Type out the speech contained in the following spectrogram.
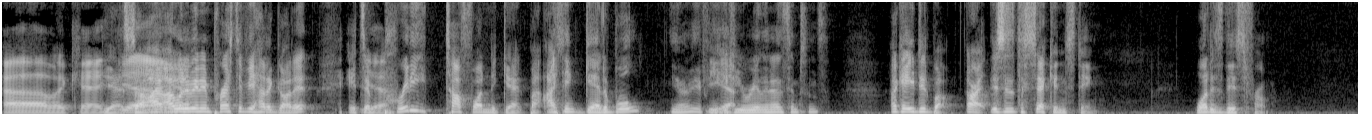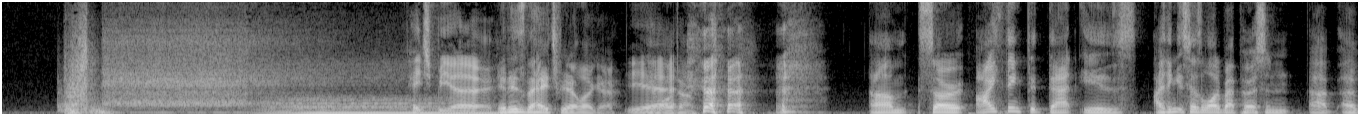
Oh, okay. Yeah, so I, I would have been impressed if you had got it. It's a Yeah. pretty tough one to get, but I think gettable. You know, if you Yeah. if you really know The Simpsons. Okay, you did well. All right, this is the second sting. What is this from? HBO. It is the HBO logo. Yeah. well done. um, so I think that that is. I think it says a lot about person, uh, uh,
